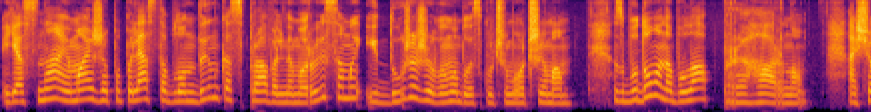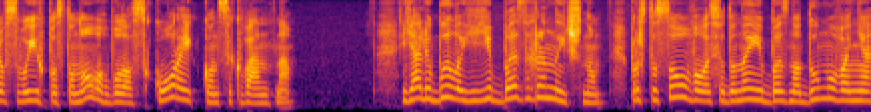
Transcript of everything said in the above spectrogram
ясна і майже попеляста блондинка з правильними рисами і дуже живими блискучими очима. Збудована була прегарно, а що в своїх постановах була скора й консеквентна. Я любила її безгранично, пристосовувалася до неї без надумування,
